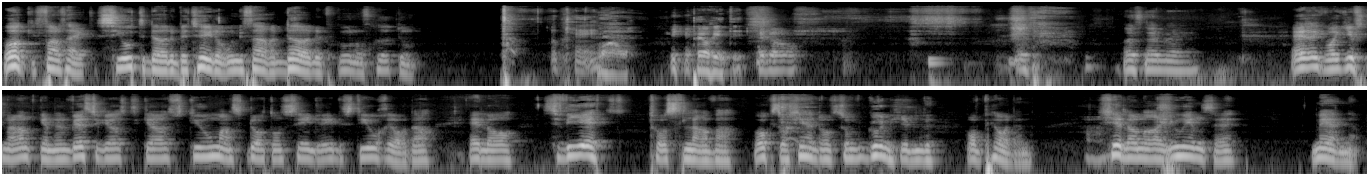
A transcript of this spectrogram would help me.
Och fun fact, sotdöd betyder ungefär död på grund av sjukdom. Okej. Wow. Påhittig. Och sen, eh, Erik var gift med antingen den västgötska stormansdottern Sigrid Storråda eller Svietoslava, också känd som Gunhild av Polen. Källorna är oense, men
